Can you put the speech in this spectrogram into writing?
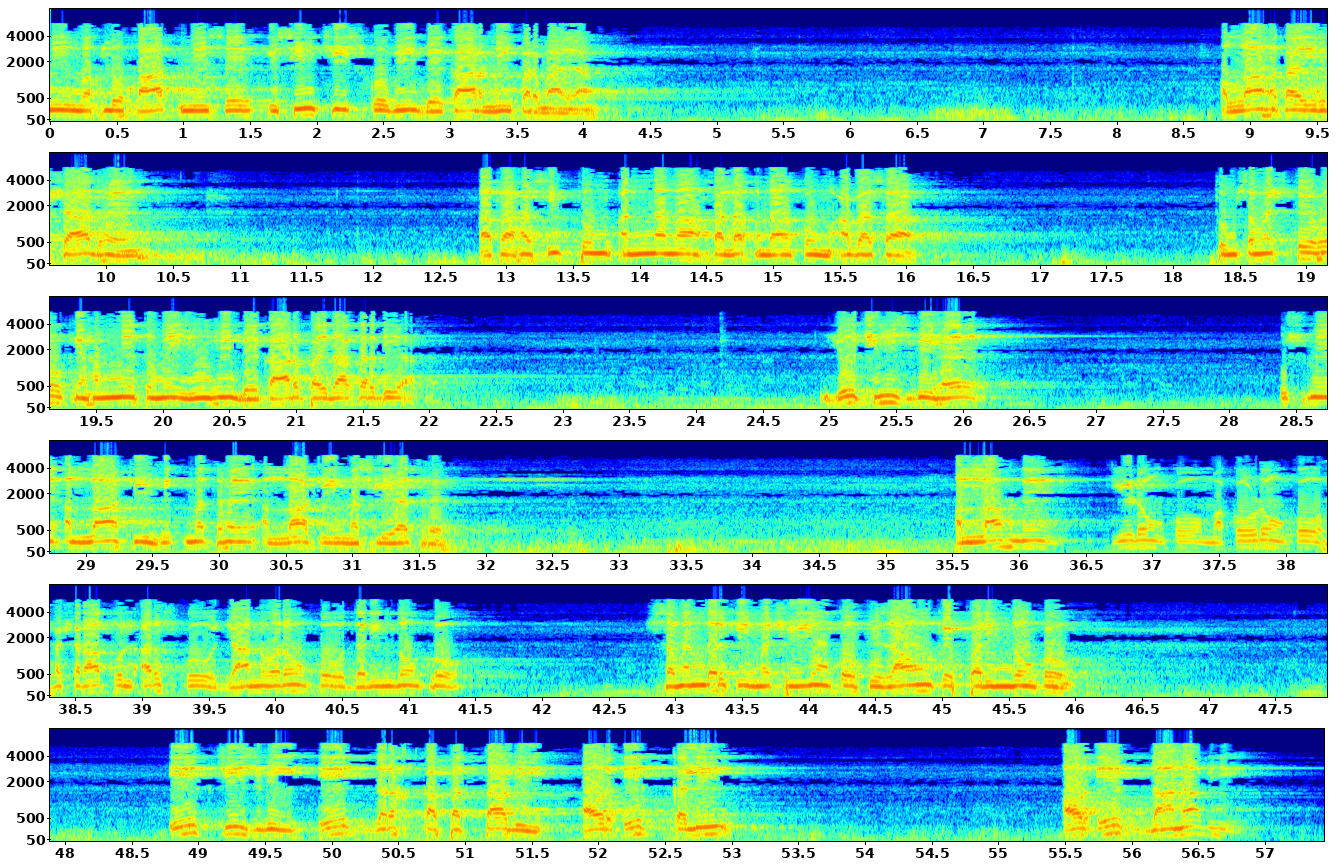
اپنی مخلوقات میں سے کسی چیز کو بھی بیکار نہیں فرمایا۔ اللہ کا ارشاد ہے افحسب تم انما خلق ناکم ابسا تم سمجھتے ہو کہ ہم نے تمہیں یوں ہی بیکار پیدا کر دیا۔ جو چیز بھی ہے اس میں اللہ کی حکمت ہے، اللہ کی مصلیحت ہے۔ اللہ نے کیڑوں کو، مکوڑوں کو، حشرات العرض کو، جانوروں کو، درندوں کو، سمندر کی مچھلیوں کو، فضاؤں کے پرندوں کو، ایک چیز بھی، ایک درخت کا پتا بھی، اور ایک کلی، اور ایک دانہ بھی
